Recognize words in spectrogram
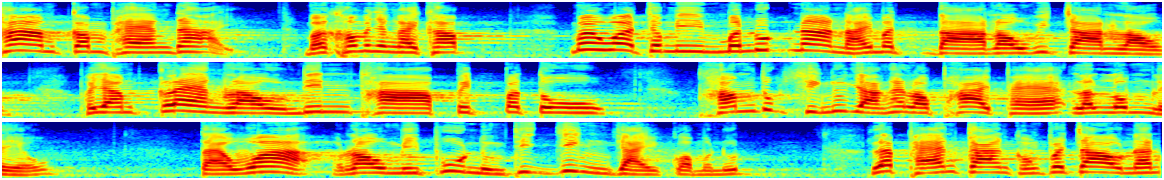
ข้ามกำแพงได้หมายความว่ายังไงครับ ไม่ว่าจะมีมนุษย์หน้าไหนมาด่าเราวิจารณ์เรา พยายามแกล้งเรานินทาปิดประตู ทำทุกสิ่งทุกอย่างให้เราพ่ายแพ้และล้มเหลว แต่ว่าเรามีผู้หนึ่งที่ยิ่งใหญ่กว่ามนุษย์ และแผนการของพระเจ้านั้น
